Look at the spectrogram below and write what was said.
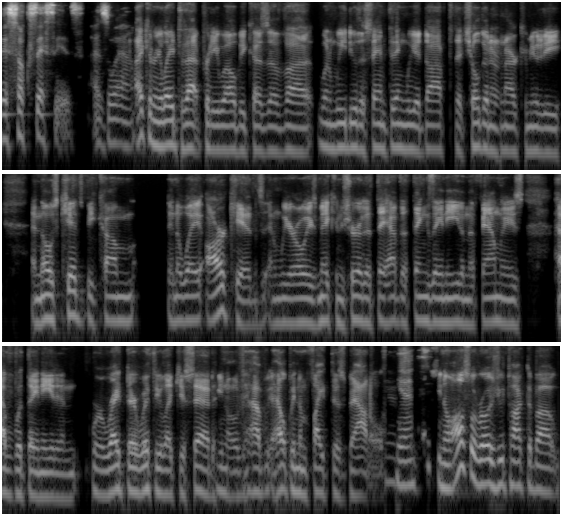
the successes as well. I can relate to that pretty well because of uh, when we do the same thing, we adopt the children in our community, and those kids become, in a way, our kids, and we are always making sure that they have the things they need and the families have what they need and we're right there with you like you said you know have helping them fight this battle. Yes you know also rose you talked about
